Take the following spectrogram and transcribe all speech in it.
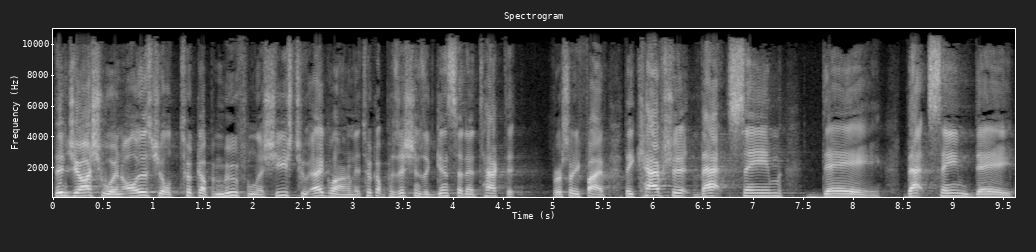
Then Joshua and all Israel took up and moved from Lachish to Eglon, and they took up positions against it and attacked it. Verse 35, they captured it that same day. That same day.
